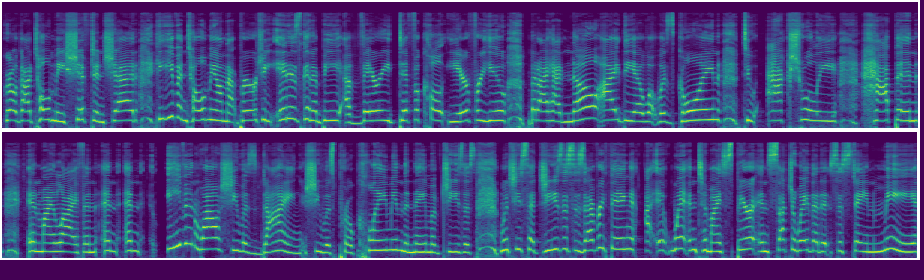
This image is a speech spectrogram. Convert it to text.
girl, God told me, shift and shed. He even told me on that prayer retreat, it is going to be a very difficult year for you. But I had no idea what was going to actually happen in my life. And, and, and even while she was dying, she was proclaiming the name of Jesus. When she said, Jesus is everything, it went into my spirit in such a way that it sustained me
